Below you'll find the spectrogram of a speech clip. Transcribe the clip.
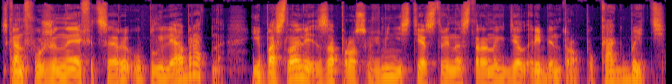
Сконфуженные офицеры уплыли обратно и послали запрос в Министерство иностранных дел Риббентропу. Как быть?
